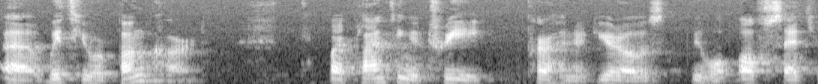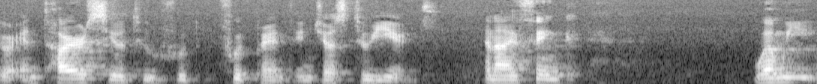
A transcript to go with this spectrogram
uh, with your Bunq card, by planting a tree per 100 euros, we will offset your entire CO2 foot, footprint in just two years. And I think when we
